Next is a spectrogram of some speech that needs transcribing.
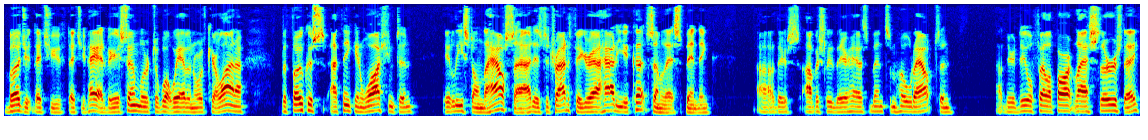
budget that you've, that you've had, very similar to what we have in North Carolina. The focus, I think, in Washington, at least on the House side, is to try to figure out how do you cut some of that spending. Uh, there's obviously there has been some holdouts and uh, their deal fell apart last Thursday.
